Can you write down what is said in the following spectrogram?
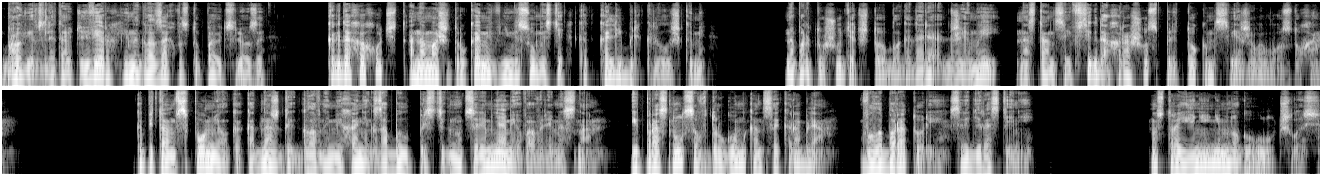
брови взлетают вверх, и на глазах выступают слезы. Когда хохочет, она машет руками в невесомости, как калибри крылышками. На борту шутят, что благодаря GMA на станции всегда хорошо с притоком свежего воздуха. Капитан вспомнил, как однажды главный механик забыл пристегнуться ремнями во время сна и проснулся в другом конце корабля, в лаборатории, среди растений. Настроение немного улучшилось.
